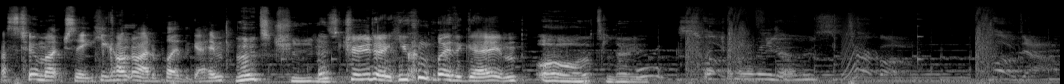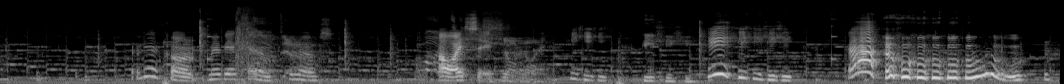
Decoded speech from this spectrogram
that's too much, Zeke. You can't know how to play the game. That's cheating. That's cheating. You can play the game. Oh, that's Can I, lame. like, switch any these over? Maybe I can't. Maybe I can. Who knows? Oh, I see. No, no, way. Hee hee hee. Hee hee hee. Hee hee hee hee hee. Ah!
